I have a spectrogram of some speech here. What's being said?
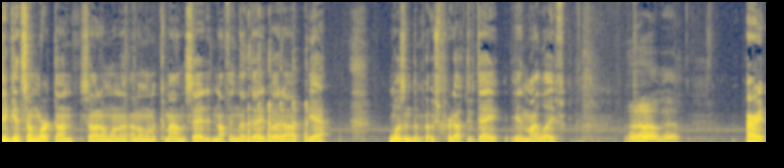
did get some work done, so I don't want to. I don't want to come out and say I did nothing that day. But uh, yeah, wasn't the most productive day in my life. Oh man. All right,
